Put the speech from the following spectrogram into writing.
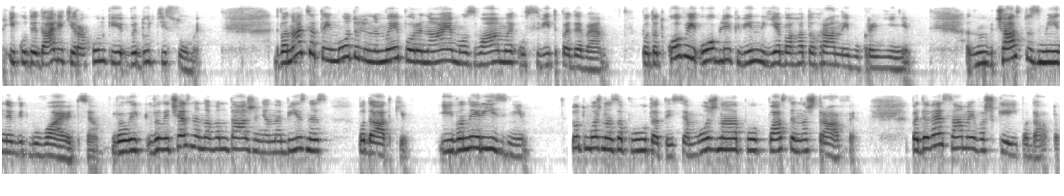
і куди далі ті рахунки ведуть ті суми. 12 модуль ми поринаємо з вами у світ ПДВ. Податковий облік він є багатогранний в Україні. Часто зміни відбуваються, величезне навантаження на бізнес податків, і вони різні. Тут можна заплутатися, можна попасти на штрафи. ПДВ самий важкий податок.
